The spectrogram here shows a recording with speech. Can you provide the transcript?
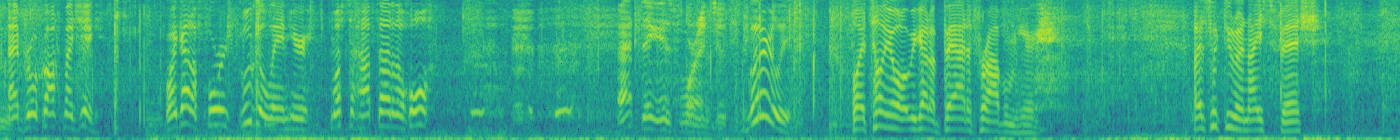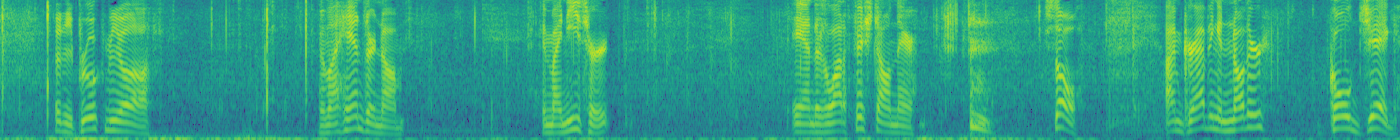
I broke off my jig. Well, I got a four inch bluegill laying here. Must have hopped out of the hole. That thing is four inches. Literally. Well, I tell you what, we got a bad problem here. I just hooked into a nice fish, and he broke me off. And my hands are numb. And my knees hurt. And there's a lot of fish down there. so, I'm grabbing another gold jig.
